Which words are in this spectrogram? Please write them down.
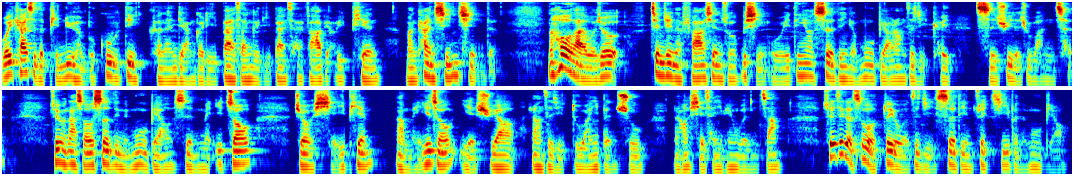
我一开始的频率很不固定，可能两个礼拜、三个礼拜才发表一篇，蛮看心情的。那后来我就渐渐的发现说，不行，我一定要设定一个目标，让自己可以持续的去完成。所以我那时候设定的目标是每一周就写一篇，那每一周也需要让自己读完一本书，然后写成一篇文章。所以这个是我对我自己设定最基本的目标。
